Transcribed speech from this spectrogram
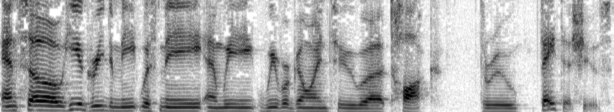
And so he agreed to meet with me, and we we were going to uh, talk through faith issues.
